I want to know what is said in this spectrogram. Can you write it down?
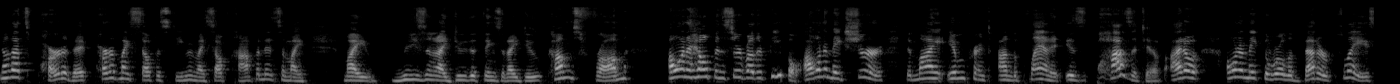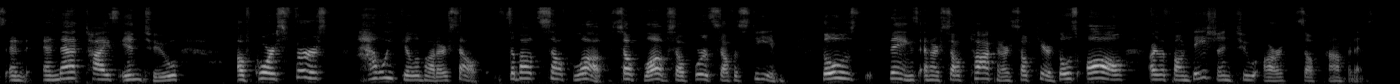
Now that's part of it. Part of my self-esteem and my self-confidence and my my reason I do the things that I do comes from I want to help and serve other people. I want to make sure that my imprint on the planet is positive. I don't I want to make the world a better place and and that ties into of course first how we feel about ourselves. It's about self-love, self-love, self-worth, self-esteem those things and our self-talk and our self-care those all are the foundation to our self-confidence.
